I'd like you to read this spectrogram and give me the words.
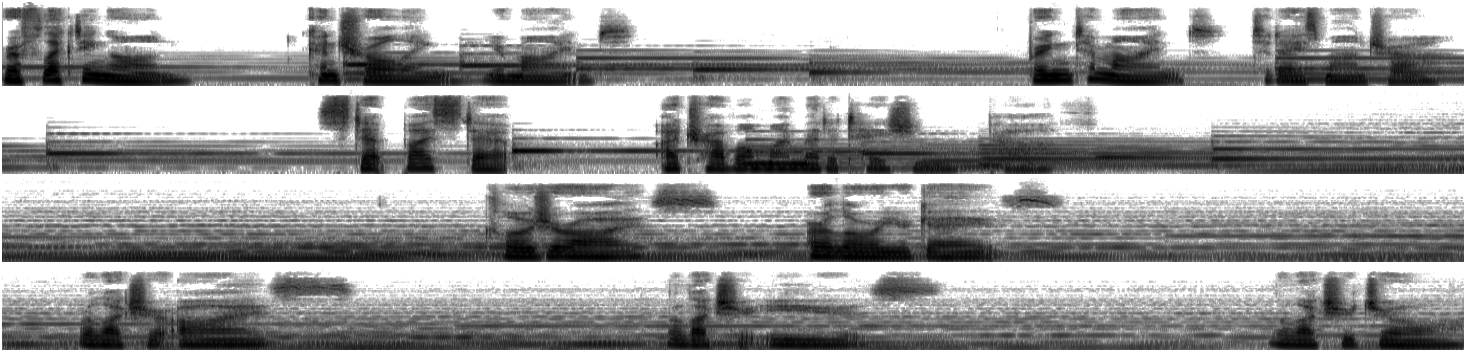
reflecting on controlling your mind. Bring to mind today's mantra. Step by step, I travel my meditation path. Close your eyes or lower your gaze. Relax your eyes, relax your ears, relax your jaw.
